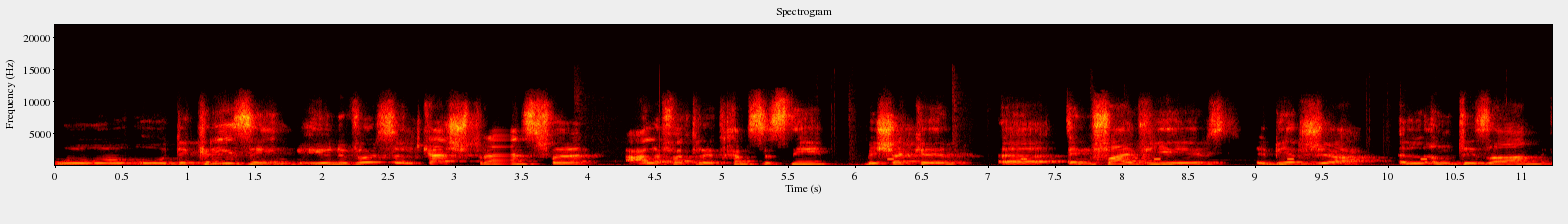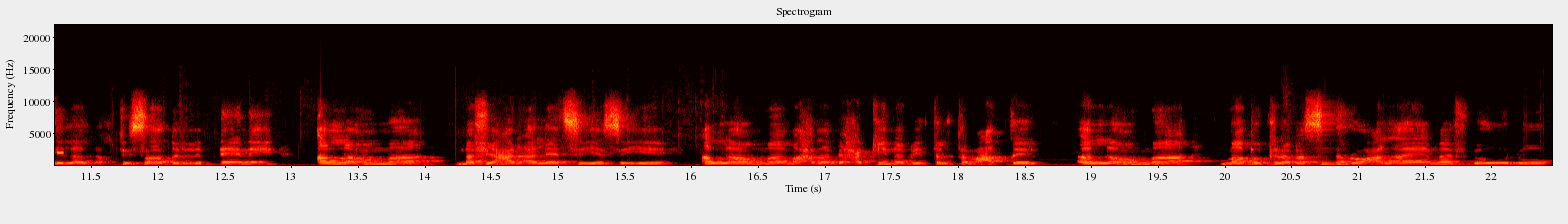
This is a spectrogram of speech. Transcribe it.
و decreasing universal cash transfer على فترة خمس سنين بشكل in five years بيرجع الانتظام إلى الاقتصاد اللبناني. اللهم ما في عرقلات سياسية اللهم ما حدا بيحكينا بثلث معطل اللهم ما بكرة بس نروح على ال IMF بيقولوا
